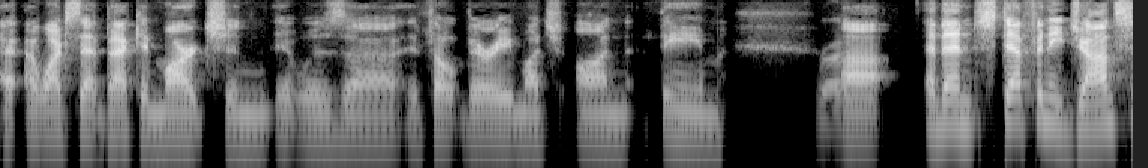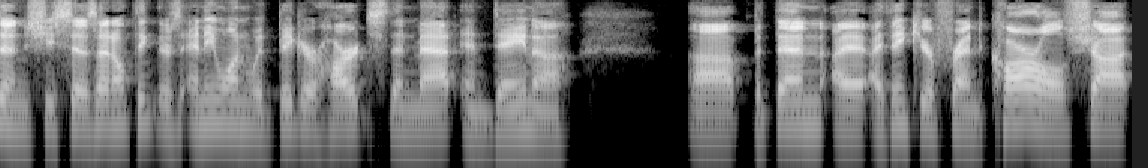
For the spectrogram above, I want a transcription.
I, I watched that back in March, and it was uh, it felt very much on theme. Right. Uh, and then Stephanie Johnson, she says, I don't think there's anyone with bigger hearts than Matt and Dana. Uh, but then I, I think your friend Carl shot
